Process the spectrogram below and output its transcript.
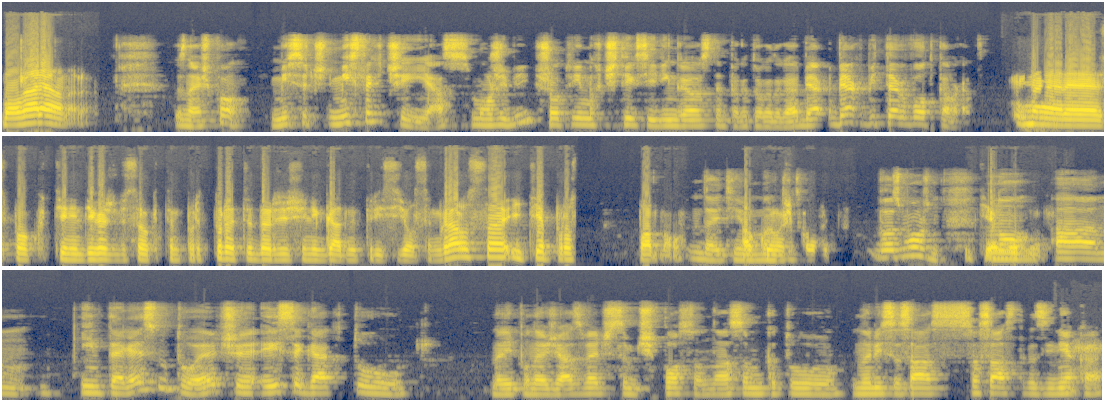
България. Нали? Знаеш какво? Мисля, че, мислех, че и аз, може би, защото имах 41 градус температура тогава. Бях, бях битер водка, брат. Не, не, не, споко, ти не дигаш висока температура, ти държиш и ни гадни 38 градуса и ти е просто паднал. Да, и ти Ако имаш. COVID. Възможно. Е Но ам, интересното е, че ей сега като, нали, понеже аз вече съм чипосан, аз съм като, нали, с, ас, с AstraZeneca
